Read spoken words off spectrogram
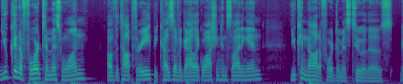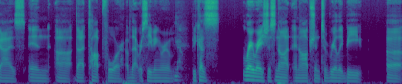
you can afford to miss one of the top three because of a guy like Washington sliding in. You cannot afford to miss two of those guys in uh, that top four of that receiving room no. because Ray Ray's just not an option to really be uh,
